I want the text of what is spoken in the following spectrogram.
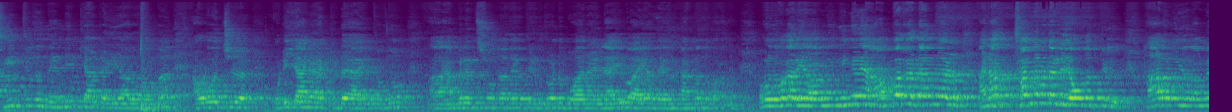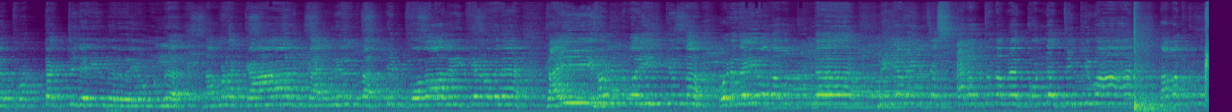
സീറ്റിൽ നിന്ന് എണ്ണിക്കാൻ കഴിയാതെ വന്ന് അവിടെ വെച്ച് ഒടിയാനായിട്ട് ഇടയായി തോന്നുന്നു ആംബുലൻസ് വന്ന് അദ്ദേഹത്തെ എടുത്തുകൊണ്ട് പോകാനായി ലൈവായി അദ്ദേഹം കണ്ടെന്ന് പറഞ്ഞു. അപ്പോൾ നമുക്കറിയാം ഇങ്ങനെ അപകടങ്ങൾ അനർത്ഥങ്ങളുടെ യോഗത്തിൽ ഹാറവിയ നമ്മെ പ്രൊട്ടക്ട് ചെയ്യുന്ന ഒരു ദൈവമുണ്ട്. നമ്മുടെ കാൽ കല്ലിൽ തട്ടിപ്പോകാതിരിക്കേണ്ടതിന് കൈകളിൽ വഹിക്കുന്ന ഒരു ദൈവം നമുക്കുണ്ട്. സ്ഥലത്ത് നമ്മെ കൊണ്ടെത്തിക്കുവാൻ നമുക്ക്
